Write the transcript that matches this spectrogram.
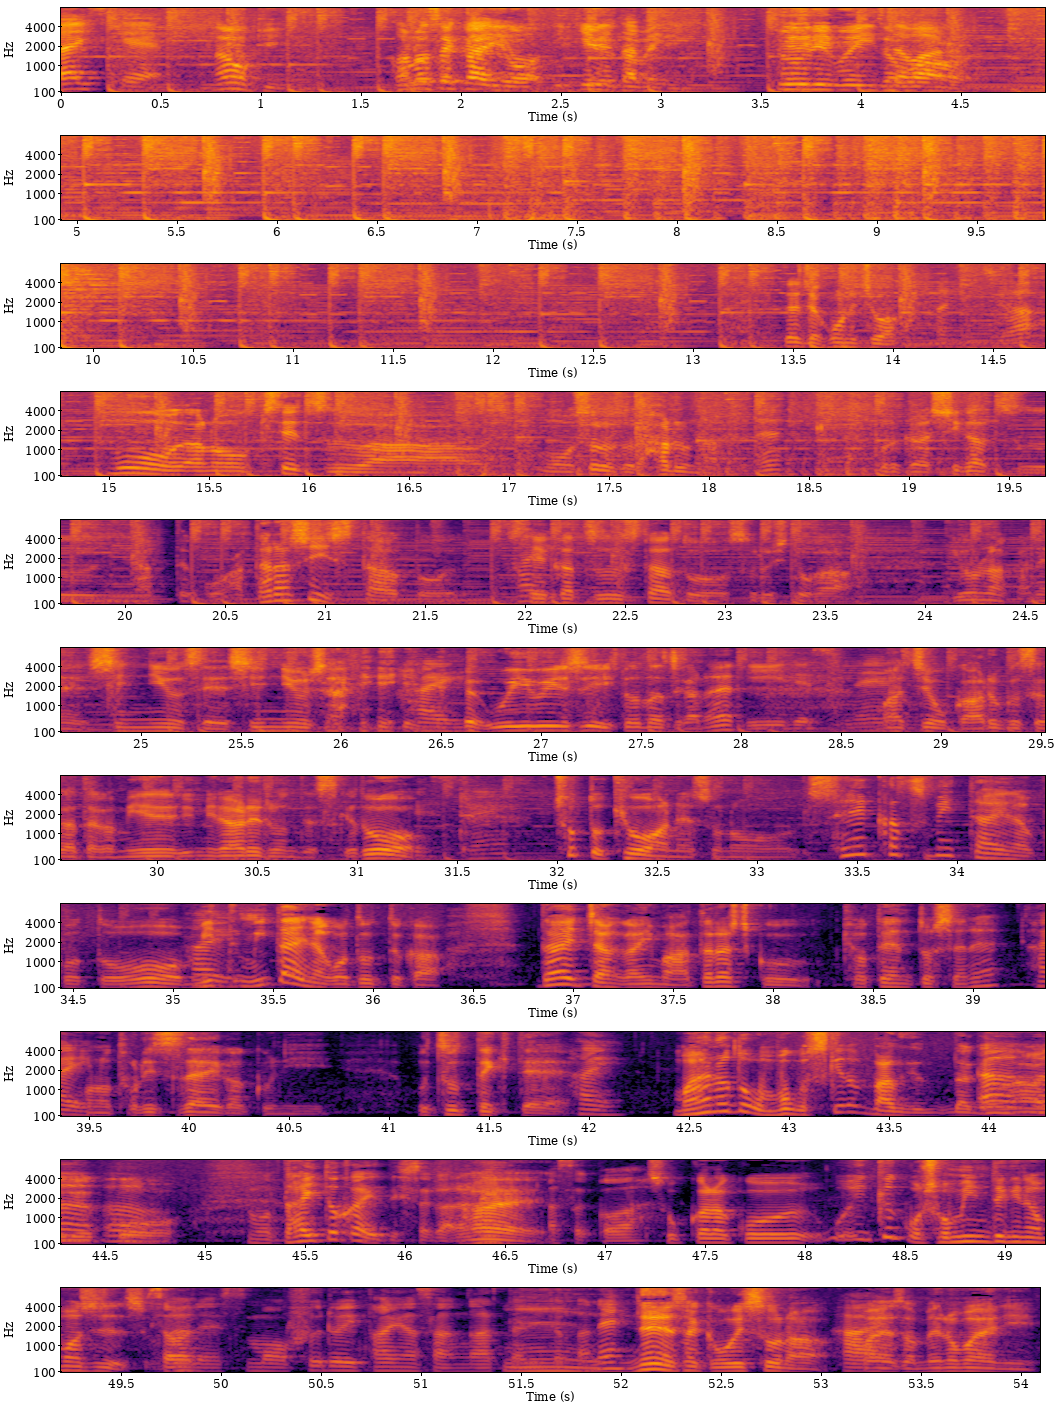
大輔。直樹。この世界を生きるために。To live in the world 大ちゃんこんにちは。こんにちは。もうあの季節はもうそろそろ春なんでね。これから4月になってこう新しいスタート生活スタートをする人が世の中ね新入生新入社員、はい。初々しい人たちがねいいですね。街を歩く姿が見え見られるんですけどね。ちょっと今日はねその生活みたいなことを、みはい。みたいなことっていうか大ちゃんが今新しく拠点としてね、はい。この都立大学に移ってきて、はい。前のとこ僕好きだったんだけどな、結構もう大都会でしたからね、はい。あそこは。そこからこう結構庶民的な街ですよね。そうです。もう古いパン屋さんがあったりとかね。うん。ねさっき美味しそうなはい。パン屋さん目の前に、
